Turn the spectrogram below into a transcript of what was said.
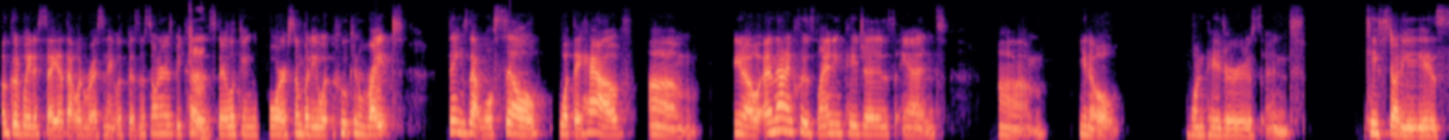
a good way to say it that would resonate with business owners because sure. they're looking for somebody who can write things that will sell what they have um you know, and that includes landing pages and, um, you know, one pagers and case studies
